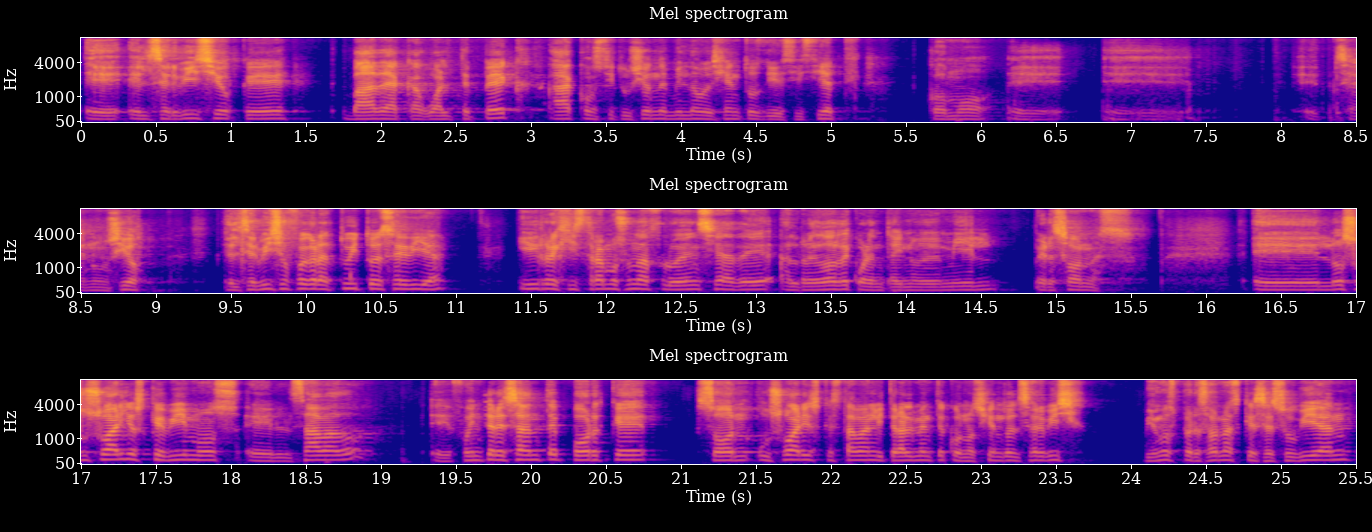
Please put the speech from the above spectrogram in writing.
eh, el servicio que va de Acahualtepec a Constitución de 1917, como eh, se anunció. El servicio fue gratuito ese día y registramos una afluencia de alrededor de 49 mil personas. los usuarios que vimos el sábado fue interesante porque son usuarios que estaban literalmente conociendo el servicio Vimos personas que se subían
